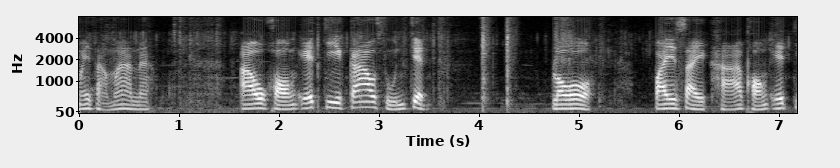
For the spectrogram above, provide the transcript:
ไม่สามารถนะ เอาของ SG 907 Pro ไปใส่ขาของ SG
